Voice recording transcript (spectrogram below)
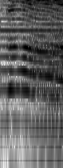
sun.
